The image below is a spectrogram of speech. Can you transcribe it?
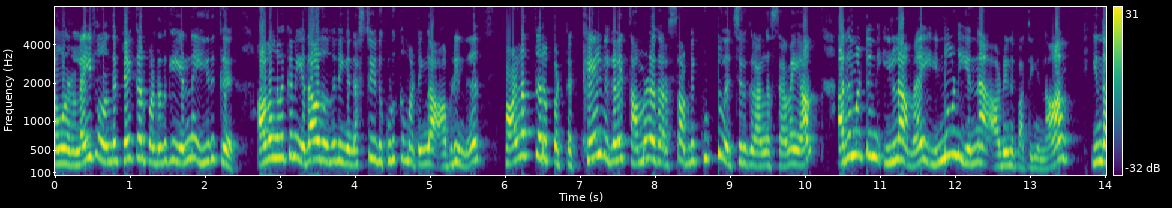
அவங்களோட லைஃப்பை வந்து டேக் கேர் பண்றதுக்கு என்ன இருக்கு? அவங்களுக்குன்னு ஏதாவது வந்து நீங்க நஷ்டஈடு கொடுக்க மாட்டீங்களா? அப்படின்னு பலதரப்பட்ட கேள்விகளை தமிழக அரசு அப்படியே குட்டு வச்சிருக்கிறாங்க செமையா. அது மட்டும் இல்லாம இன்னொன்னு என்ன அப்படின்னு பாத்தீங்கன்னா இந்த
